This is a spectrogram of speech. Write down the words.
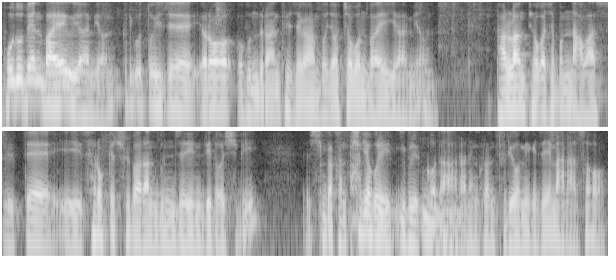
보도된 바에 의하면 그리고 또 이제 여러분들한테 제가 한번 여쭤본 바에 의하면 반란표가 제법 나왔을 때 이 새롭게 출발한 문재인 리더십이 심각한 타격을 입을 거다라는 그런 두려움이 굉장히 많아서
